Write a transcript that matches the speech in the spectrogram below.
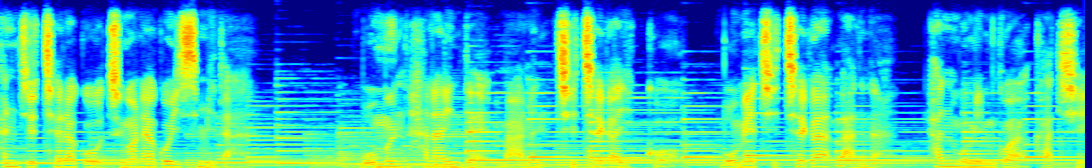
한 지체라고 증언하고 있습니다. 몸은 하나인데 많은 지체가 있고 몸의 지체가 많으나 한 몸임과 같이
